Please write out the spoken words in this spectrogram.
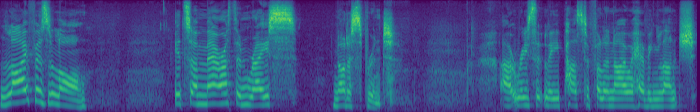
life is long. It's a marathon race, not a sprint. Uh, recently, Pastor Phil and I were having lunch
